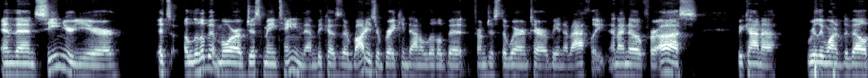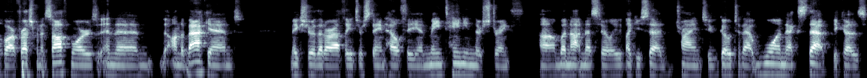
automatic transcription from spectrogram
and then senior year, it's a little bit more of just maintaining them because their bodies are breaking down a little bit from just the wear and tear of being an athlete. And I know for us, we kind of really want to develop our freshmen and sophomores, and then on the back end, make sure that our athletes are staying healthy and maintaining their strength, um, but not necessarily, like you said, trying to go to that one next step because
